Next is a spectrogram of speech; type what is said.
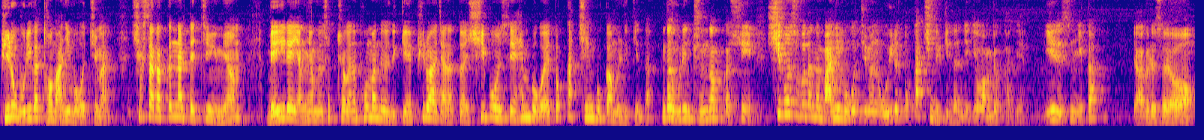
비록 우리가 더 많이 먹었지만, 식사가 끝날 때쯤이면 매일의 양념을 섭취하는 포만등을 느끼에 필요하지 않았던 15온스의 햄버거에 똑같이 행복감을 느낀다. 그러니까 우린 중간값이 10온스보다는 많이 먹었지만 오히려 똑같이 느낀다는 얘기야, 완벽하게. 이해됐습니까? 자, 그래서요,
